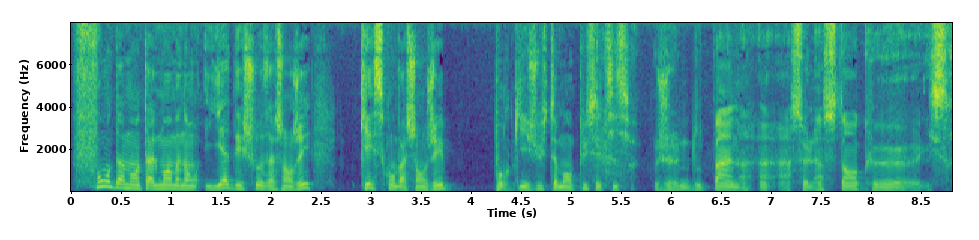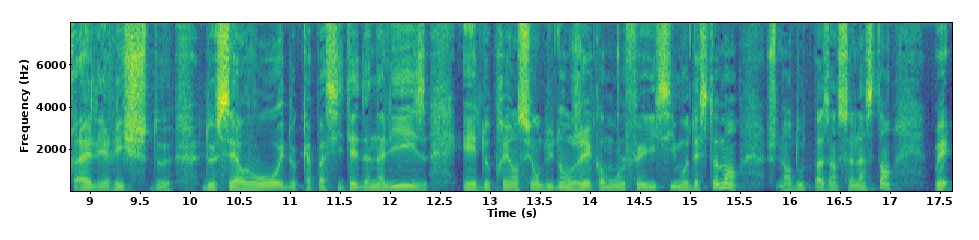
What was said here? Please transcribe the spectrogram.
fondamentalement maintenant, il y a des choses à changer. Qu'est-ce qu'on va changer pour qu'il y ait justement plus cette scission Je ne doute pas un, seul instant que Israël est riche de, de cerveau et de capacité d'analyse et de préhension du danger, comme on le fait ici modestement. Je n'en doute pas un seul instant. Mais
